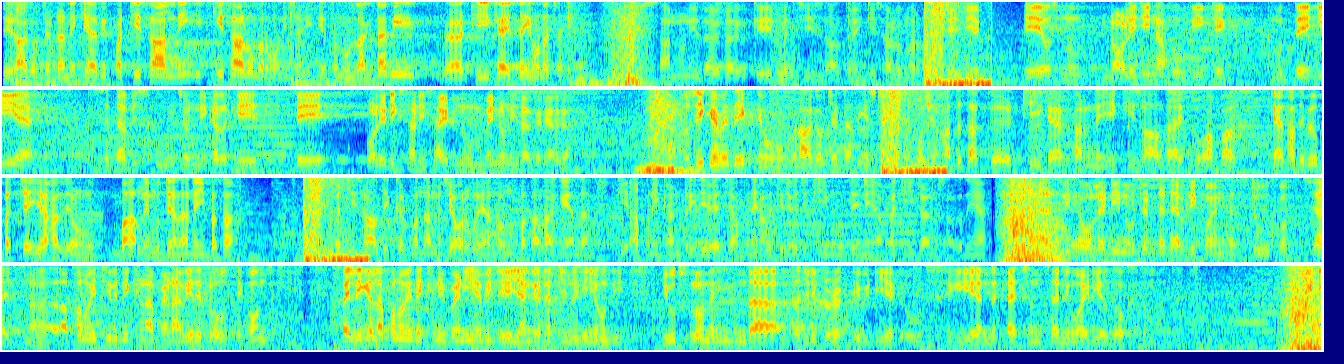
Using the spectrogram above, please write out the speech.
ਤੇ ਰਾਘਵ ਚੱਡਾ ਨੇ ਕਿਹਾ ਵੀ 25 ਸਾਲ ਨਹੀਂ 21 ਸਾਲ ਉਮਰ ਹੋਣੀ ਚਾਹੀਦੀ ਹੈ ਤੁਹਾਨੂੰ ਲੱਗਦਾ ਵੀ ਠੀਕ ਹੈ ਇਦਾਂ ਹੀ ਹੋਣਾ ਚਾਹੀਦਾ ਸਾਨੂੰ ਨਹੀਂ ਲੱਗਦਾ ਕਿ 25 ਸਾਲ ਤੋਂ 21 ਸਾਲ ਉਮਰ ਹੋਣੀ ਚਾਹੀਦੀ ਹੈ ਜੇ ਉਸ ਨੂੰ ਨੌਲੇਜ ਹੀ ਨਾ ਹੋਊਗੀ ਕਿ ਮੁੱਦੇ ਕੀ ਹੈ ਸਿੱਧਾ ਵੀ ਸਕੂਲ ਚੋਂ ਨਿਕਲ ਕੇ ਤੇ ਪੋਲਿਟਿਕਸ ਵਾਲੀ ਸਾਈਡ ਨੂੰ ਮੈਨੂੰ ਨਹੀਂ ਲੱਗ ਰਿਹਾ ਹੈਗਾ ਤੁਸੀਂ ਕਿਵੇਂ ਦੇਖਦੇ ਹੋ ਰਾਘਵ ਚੱਡਾ ਦੀ ਸਟੇਟ ਕੁਝ ਹੱਦ ਤੱਕ ਠੀਕ ਹੈ ਪਰ ਨਹੀਂ 21 ਸਾਲ ਦਾ ਇੱਕ ਉਹ ਆਪਾਂ ਕਹਿ ਸਕਦੇ ਵੀ ਉਹ ਬੱਚਾ ਹੀ ਆ ਹਾਲੇ ਉਹਨੂੰ ਬਾਹਰਲੇ ਮੁੱਦਿਆਂ ਦਾ ਨਹੀਂ ਪਤਾ 25 ਸਾਲ ਦੇ ਇੱਕ ਬੰਦਾ ਮੈਚਿਓਰ ਹੋ ਜਾਂਦਾ, ਉਹਨੂੰ ਪਤਾ ਲੱਗ ਜਾਂਦਾ ਕਿ ਆਪਣੀ ਕੰਟਰੀ ਦੇ ਵਿੱਚ, ਆਪਣੇ ਹਲਕੇ ਦੇ ਵਿੱਚ ਕੀ ਮੁੱਦੇ ਨੇ, ਆਪਾਂ ਕੀ ਕਰ ਸਕਦੇ ਆ as we have already noted that every coin has two sides ਨਾ, ਆਪਾਂ ਨੂੰ ਇੱਥੇ ਵੀ ਦੇਖਣਾ ਪੈਣਾ ਵੀ ਇਹਦੇ ਪ੍ਰੋਸ ਤੇ ਕੌਨਸ ਕੀ ਹੈ। ਪਹਿਲੀ ਗੱਲ ਆਪਾਂ ਨੂੰ ਇਹ ਦੇਖਣੀ ਪੈਣੀ ਹੈ ਵੀ ਜੇ ਯੰਗ એનર્ਜੀ ਨਹੀਂ ਆਉਂਦੀ ਯੂਥ ਫਲੋ ਨਹੀਂ ਹੁੰਦਾ, ਤਾਂ ਜਿਹੜੀ ਪ੍ਰੋਡਕਟੀਵਿਟੀ ਹੈ ਗਰੋਥ ਹੈਗੀ ਹੈ ਐਸੈਂਸ ਹੈ ਨਿਊ ਆਈਡੀਆਜ਼ ਉਹ ਖਤਮ ਹੁੰਦਾ।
